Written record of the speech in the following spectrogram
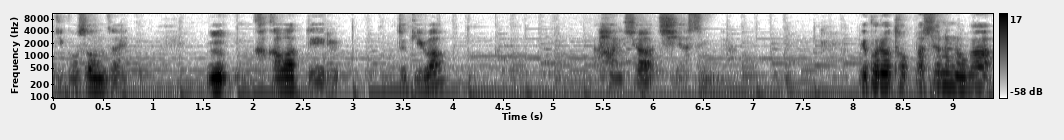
自己存在に関わっている時は反射しやすいんだ。で、これを突破するのが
